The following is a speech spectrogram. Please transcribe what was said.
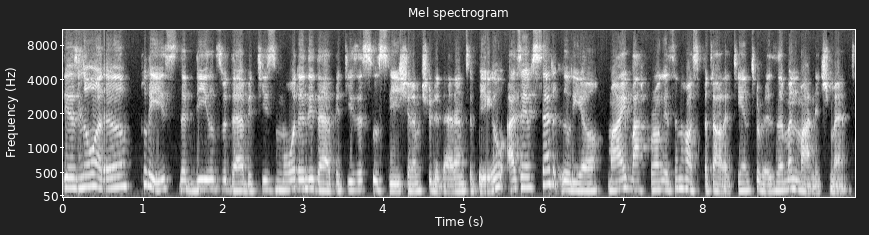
There's no other place that deals with diabetes more than the Diabetes Association of Trinidad and Tobago. As I've said earlier, my background is in hospitality and tourism and management.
